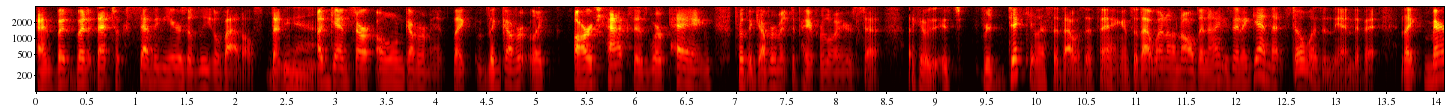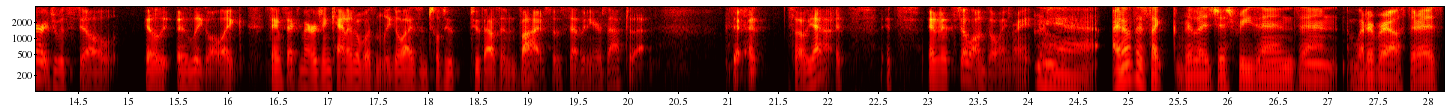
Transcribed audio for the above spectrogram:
and but but that took seven years of legal battles that yeah. against our own government like the government like our taxes were paying for the government to pay for lawyers to like it was it's ridiculous that that was a thing and so that went on all the 90s and again that still wasn't the end of it like marriage was still Ill- illegal. Like same sex marriage in Canada wasn't legalized until two, 2005, so seven years after that. So yeah, it's it's and it's still ongoing, right? There's, yeah, I know there's like religious reasons and whatever else there is.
